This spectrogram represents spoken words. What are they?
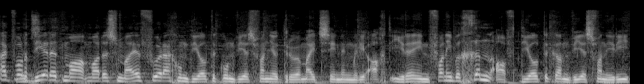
Ek waardeer dit maar maar dis vir my 'n voorreg om deel te kon wees van jou droomuitsending met die 8 ure en van die begin af deel te kan wees van hierdie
